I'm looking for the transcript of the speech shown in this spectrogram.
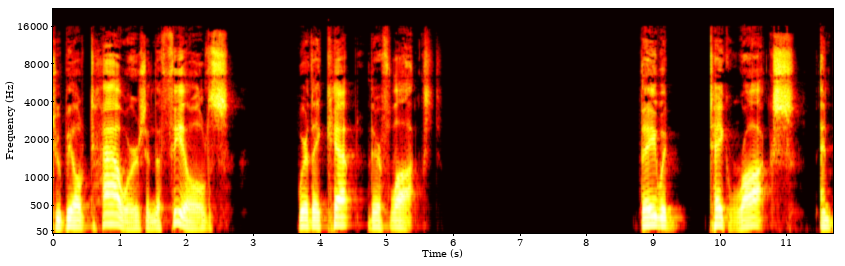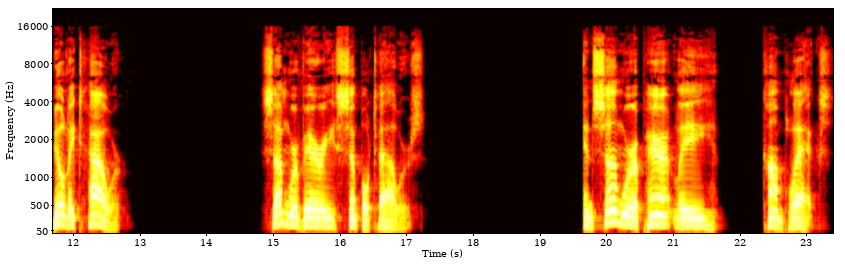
to build towers in the fields where they kept their flocks. They would take rocks and build a tower Some were very simple towers, and some were apparently complex,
